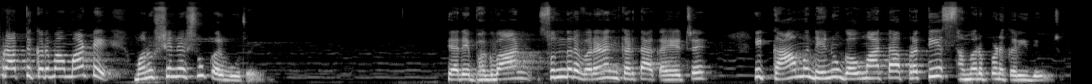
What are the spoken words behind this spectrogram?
પ્રાપ્ત કરવા માટે મનુષ્યને શું કરવું જોઈએ? ત્યારે ભગવાન સુંદર વર્ણન કરતા કહે છે કે કામધેનુ ગૌમાતા પ્રત્યે સમર્પણ કરી દેવું જોઈએ.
